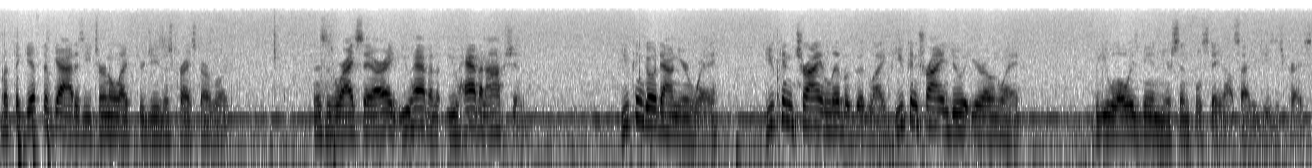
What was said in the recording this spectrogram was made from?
but the gift of God is eternal life through Jesus Christ our Lord. This is where I say, all right, you have an you have an option. You can go down your way. You can try and live a good life. You can try and do it your own way. But you will always be in your sinful state outside of Jesus Christ.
